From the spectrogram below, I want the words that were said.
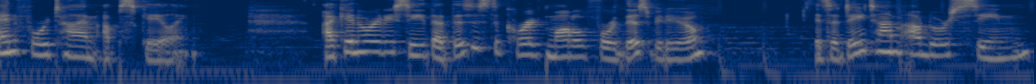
and four time upscaling. I can already see that this is the correct model for this video. It's a daytime outdoor scene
